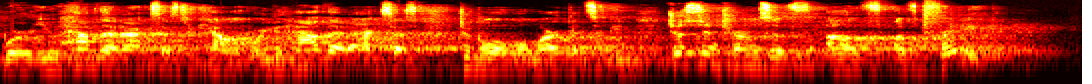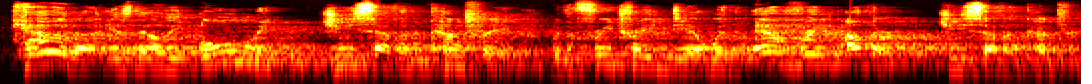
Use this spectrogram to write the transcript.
where you have that access to talent, where you have that access to global markets. I mean, just in terms of, of, of trade, Canada is now the only G7 country with a free trade deal with every other G7 country.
